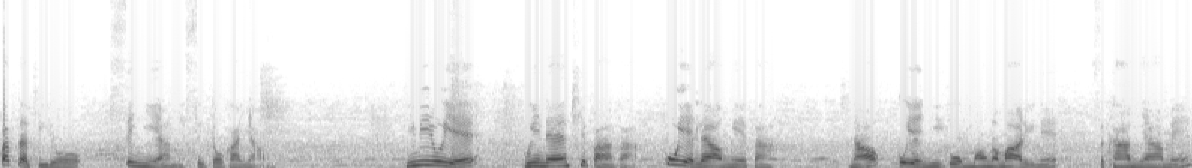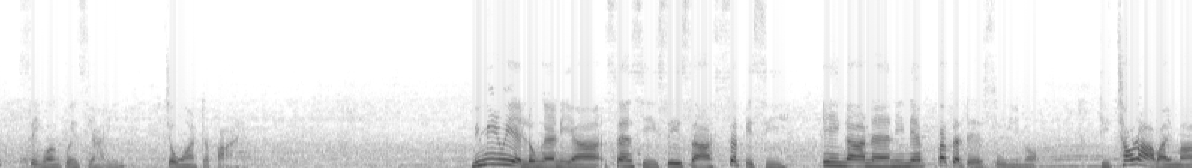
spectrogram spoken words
ပတ်သက်ပြီးတော့စိတ်ညစ်ရမယ်စိတ်တော့ကရအောင်မိမိတို့ရဲ့ဝန်တန်းဖြစ်ပါကကိုယ့်ရဲ့လက်အောင်ငယ်သားနောက်ကိုယ့်ရဲ့ညီကိုမောင်နှမတွေနဲ့စကားများမယ်စိတ်ဝမ်းကွင်းစရာတွေကြုံရတတ်ပါတယ် မိမိတို့ရဲ့လုပ်ငန်းတွေကစံစီစေးစားစက်ပစ္စည်းအင်္ဂါနံအနေနဲ့ပတ်သက်တယ်ဆိုရင်တော့ဒီ6လပိုင်းမှာ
